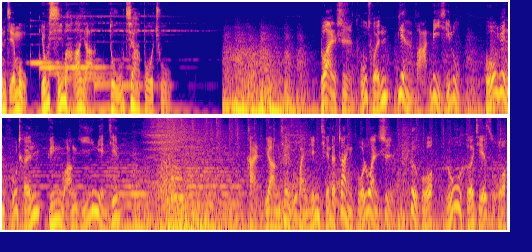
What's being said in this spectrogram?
本节目由喜马拉雅独家播出。乱世图存，变法逆袭录，国运浮沉，君王一念间。看两千五百年前的战国乱世，各国如何解锁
